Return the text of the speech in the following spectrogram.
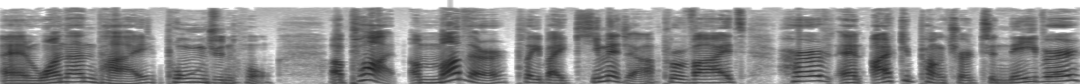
and 원안 by Bong Joon-ho. A plot: A mother, played by Kim Hye-ja, provides herbs and acupuncture to neighbor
